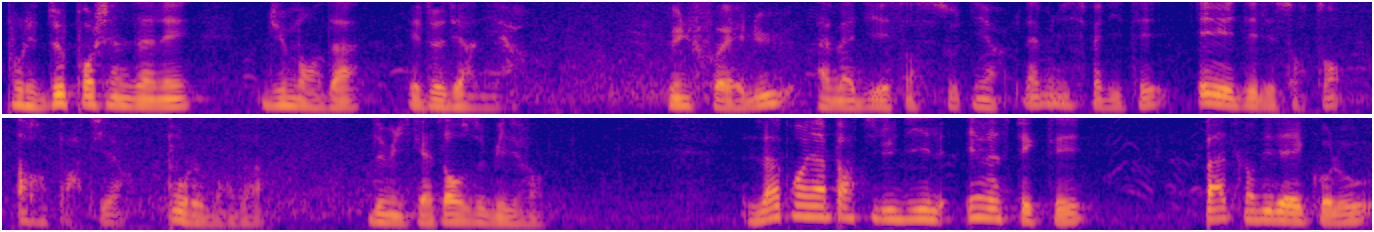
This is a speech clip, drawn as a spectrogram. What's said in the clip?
pour les deux prochaines années du mandat des deux dernières. Une fois élu, Amadi est censé soutenir la municipalité et aider les sortants à repartir pour le mandat 2014-2020. La première partie du deal est respectée. Pas de candidat écolo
